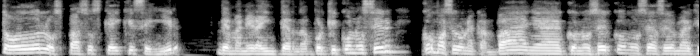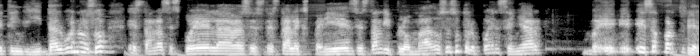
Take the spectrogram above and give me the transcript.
todos los pasos que hay que seguir de manera interna, porque conocer cómo hacer una campaña, conocer cómo se hace marketing digital, bueno, eso está en las escuelas, este, está la experiencia, están diplomados, eso te lo puede enseñar eh, eh, esa parte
